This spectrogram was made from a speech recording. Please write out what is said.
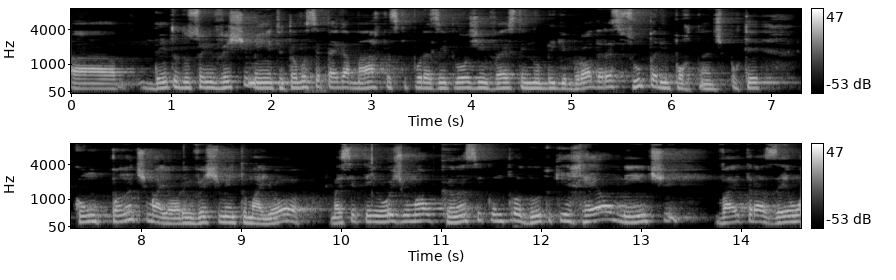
uhum. uh, dentro do seu investimento. Então você pega marcas que, por exemplo, hoje investem no Big Brother, é super importante, porque com um punch maior, um investimento maior, mas você tem hoje um alcance com um produto que realmente vai trazer um,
